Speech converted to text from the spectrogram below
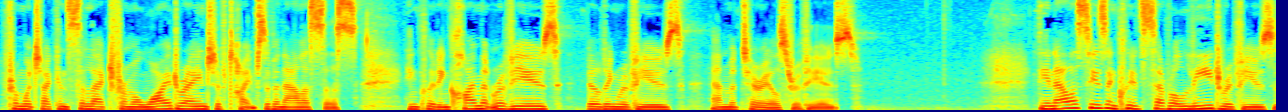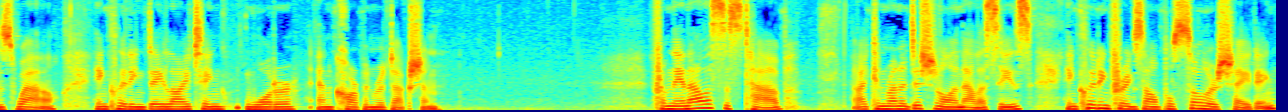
from which I can select from a wide range of types of analysis, including climate reviews, building reviews, and materials reviews. The analyses include several LEED reviews as well, including daylighting, water, and carbon reduction. From the Analysis tab, I can run additional analyses, including, for example, solar shading,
